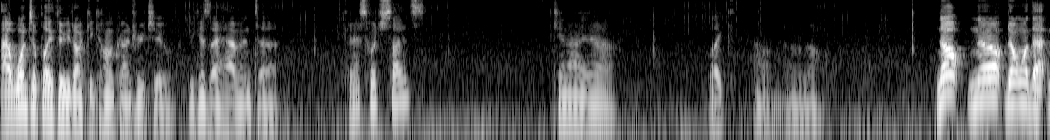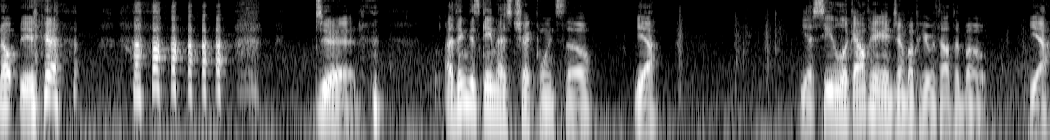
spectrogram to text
I want to play through Donkey Kong Country too because I haven't. Uh, can I switch sides? Can I? Uh, like I don't, I don't know. Nope, nope, don't want that. Nope. Dead. I think this game has checkpoints though. Yeah. Yeah. See, look, I don't think I can jump up here without the boat. Yeah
